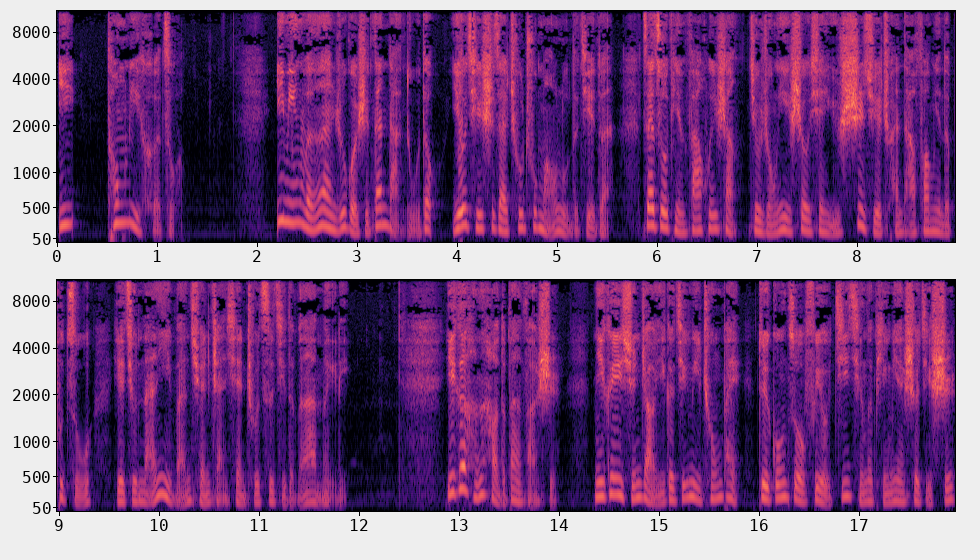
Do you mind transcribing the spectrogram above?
一、通力合作。一名文案如果是单打独斗，尤其是在初出茅庐的阶段，在作品发挥上就容易受限于视觉传达方面的不足，也就难以完全展现出自己的文案魅力。一个很好的办法是，你可以寻找一个精力充沛、对工作富有激情的平面设计师，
